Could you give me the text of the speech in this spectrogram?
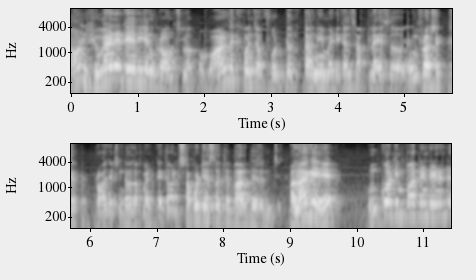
ఆన్ హ్యుమానిటేరియన్ గ్రౌండ్స్లో వాళ్ళకి కొంచెం ఫుడ్ కానీ medical supplies infrastructure projects development అయితే వాళ్ళు సపోర్ట్ చేస్తూ వచ్చారు భారతదేశం నుంచి. అలాగే ఇంకోటి ఇంపార్టెంట్ ఏంటంటే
